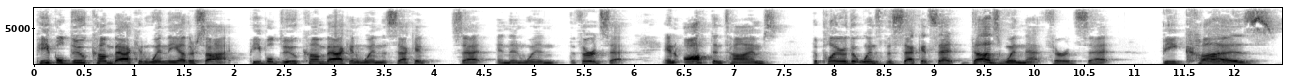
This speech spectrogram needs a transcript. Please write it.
people do come back and win the other side. People do come back and win the second set and then win the third set. And oftentimes, the player that wins the second set does win that third set because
